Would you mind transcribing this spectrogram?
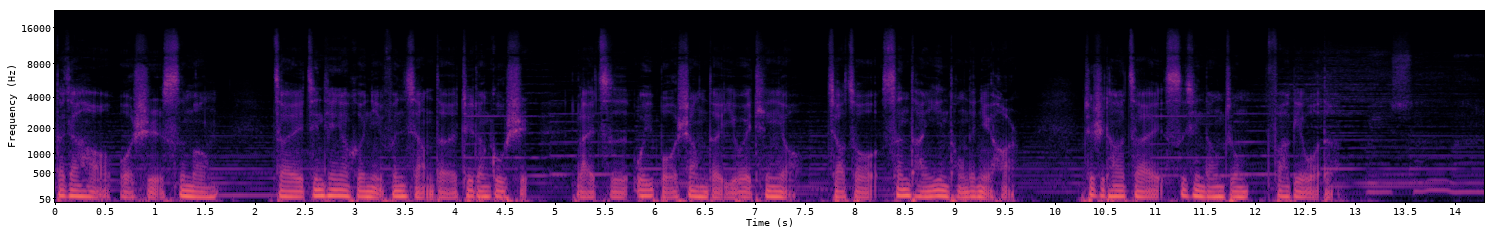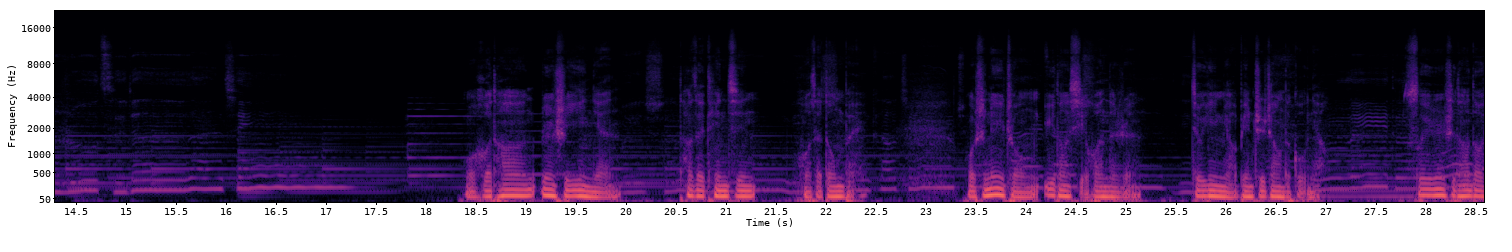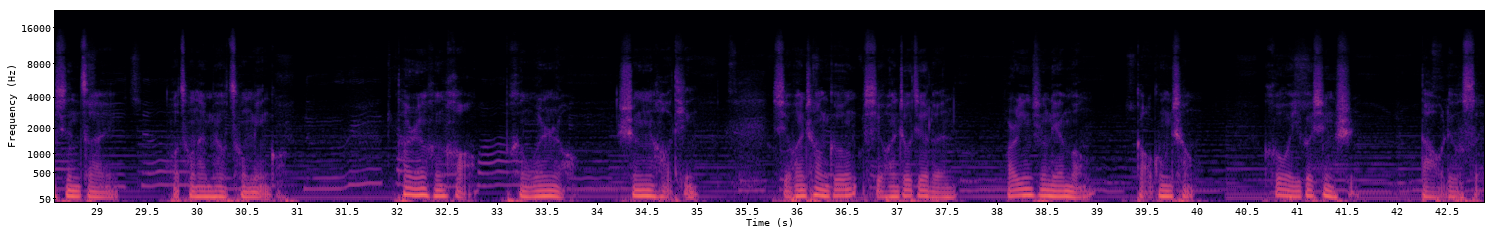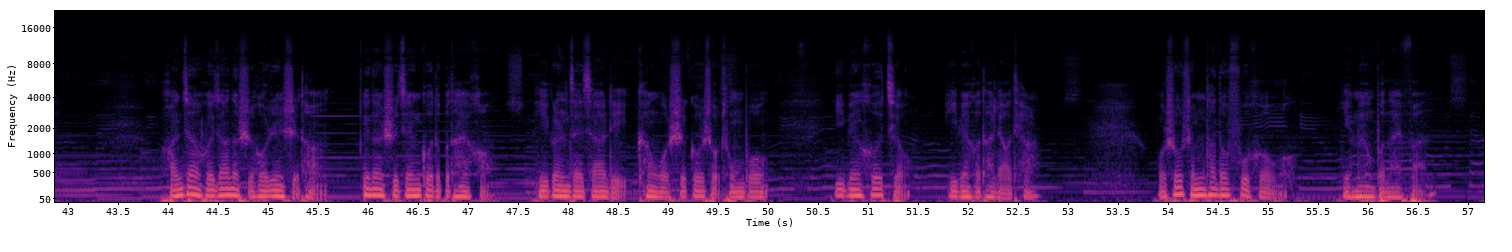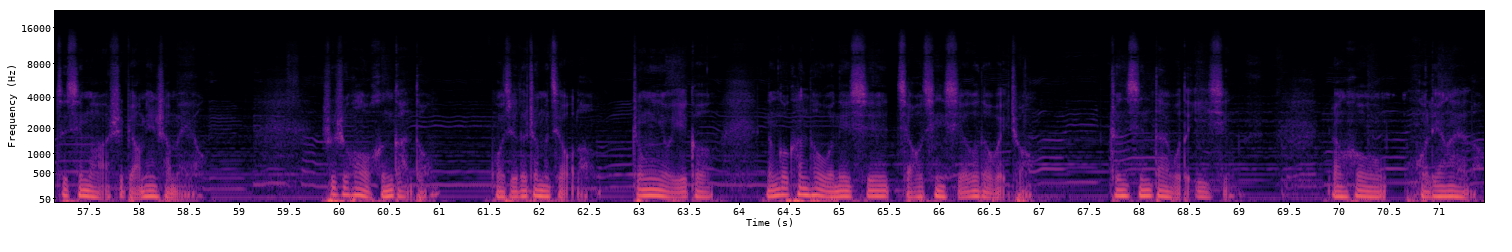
大家好，我是思萌，在今天要和你分享的这段故事，来自微博上的一位听友，叫做三潭印童的女孩，这是她在私信当中发给我的。我和她认识一年，她在天津，我在东北。我是那种遇到喜欢的人，就一秒变智障的姑娘，所以认识她到现在。我从来没有聪明过。他人很好，很温柔，声音好听，喜欢唱歌，喜欢周杰伦，玩英雄联盟，搞工程，和我一个姓氏，大我六岁。寒假回家的时候认识他，那段时间过得不太好，一个人在家里看《我是歌手》重播，一边喝酒一边和他聊天。我说什么他都附和我，也没有不耐烦，最起码是表面上没有。说实话，我很感动。我觉得这么久了，终于有一个能够看透我那些矫情邪恶的伪装，真心待我的异性。然后我恋爱了，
